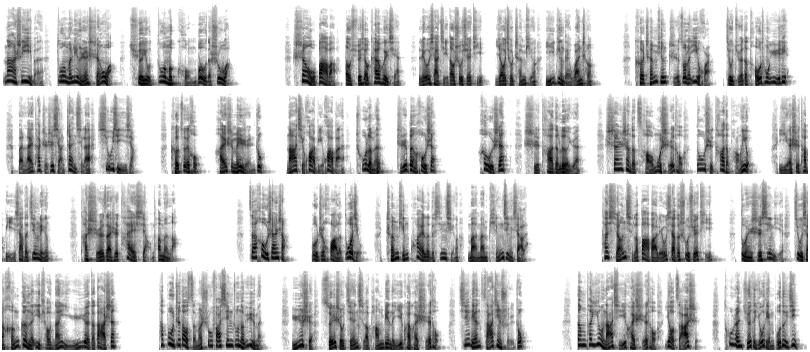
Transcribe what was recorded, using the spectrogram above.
那是一本多么令人神往！却又多么恐怖的书啊！上午，爸爸到学校开会前留下几道数学题，要求陈平一定得完成。可陈平只做了一会儿，就觉得头痛欲裂。本来他只是想站起来休息一下，可最后还是没忍住，拿起画笔、画板，出了门，直奔后山。后山是他的乐园，山上的草木、石头都是他的朋友。也是他笔下的精灵，他实在是太想他们了。在后山上，不知画了多久，陈平快乐的心情慢慢平静下来。他想起了爸爸留下的数学题，顿时心里就像横亘了一条难以逾越的大山。他不知道怎么抒发心中的郁闷，于是随手捡起了旁边的一块块石头，接连砸进水中。当他又拿起一块石头要砸时，突然觉得有点不对劲。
